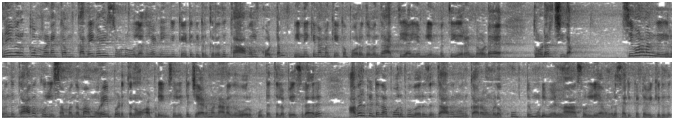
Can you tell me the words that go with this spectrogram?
அனைவருக்கும் வணக்கம். கதைகள் சூழ் உலகில் நீங்கள் கேட்டுக்கிட்டு இருக்கிறது காவல் கோட்டம். இன்னைக்கு நம்ம கேட்க போகிறது வந்து அத்தியாயம் எண்பத்தி இரண்டோட தொடர்ச்சி தான் சிவானந்தையர் வந்து காவக்கூலி சம்பந்தமாக முறைப்படுத்தணும் அப்படின்னு சொல்லிட்டு சேர்மன் ஆனது ஒரு கூட்டத்தில் பேசுகிறாரு அவர்கிட்ட தான் பொறுப்பு வருது. தாதனூருக்கார அவங்கள கூப்பிட்டு முடிவுகள்லாம் சொல்லி அவங்கள சரிக்கட்ட வைக்கிறது.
